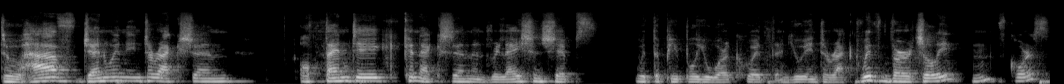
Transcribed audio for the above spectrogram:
to have genuine interaction authentic connection and relationships with the people you work with and you interact with virtually, hmm, of course,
